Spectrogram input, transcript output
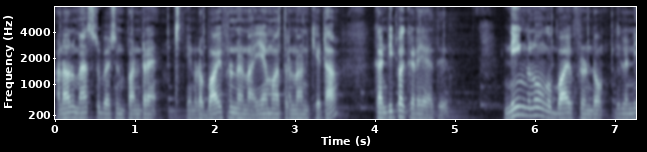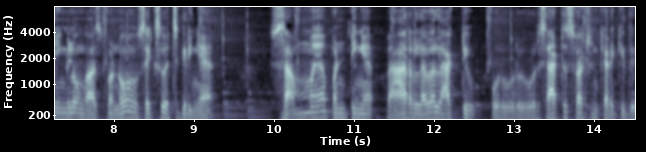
ஆனாலும் மாஸ்டர் பேஷன் பண்ணுறேன் என்னோடய பாய் ஃப்ரெண்டை நான் ஏமாத்துறேனான்னு கேட்டால் கண்டிப்பாக கிடையாது. நீங்களும் உங்கள் பாய் ஃப்ரெண்டும் இல்லை நீங்களும் உங்கள் ஹஸ்பண்டும் செக்ஸ் வச்சுக்கிறீங்க. செம்மையாக பண்ணிட்டீங்க. வேறு லெவல் ஆக்டிவ் ஒரு ஒரு ஒரு சாட்டிஸ்ஃபேக்ஷன் கிடைக்குது.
